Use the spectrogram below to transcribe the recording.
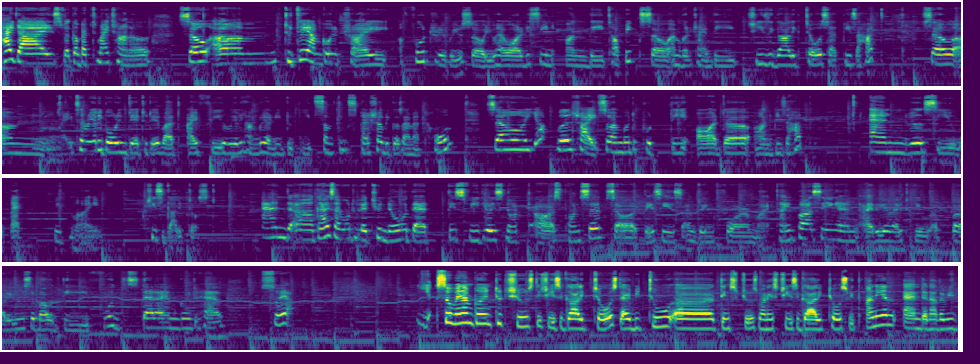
hi guys. Welcome back to my channel. So um today i'm going to try a food review. So you have already seen on the topic. So i'm going to try the cheesy garlic toast at pizza hut. So um it's a really boring day today but i feel really hungry. I need to eat something special because i'm at home. So yeah we'll try it. So i'm going to put the order on pizza hut and we'll see you back with my cheesy garlic toast. And uh, guys i want to let you know that this video is not uh, sponsored. So this is i'm doing for my time passing and i really like to give up, uh, reviews about the foods that i am going to have. So yeah. Yeah so when i'm going to choose the cheesy garlic toast there will be two uh, things to choose. One is cheesy garlic toast with onion and another with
